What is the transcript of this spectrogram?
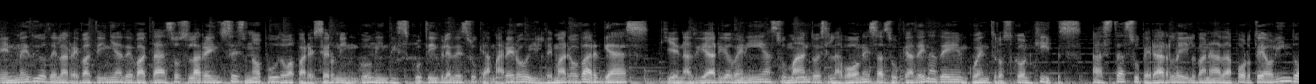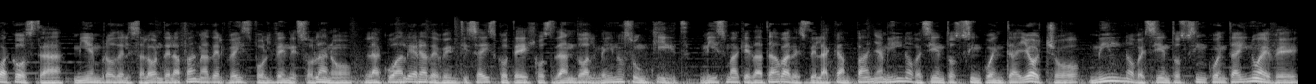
en medio de la rebatiña de batazos larenses no pudo aparecer ningún indiscutible de su camarero Ildemaro Vargas, quien a diario venía sumando eslabones a su cadena de encuentros con hits, hasta superar la hilvanada por Teolindo Acosta, miembro del Salón de la Fama del Béisbol venezolano, la cual era de 26 cotejos dando al menos un hit, misma que databa desde la campaña 1958-1959,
